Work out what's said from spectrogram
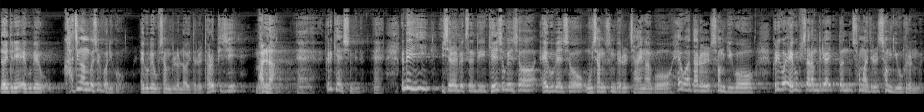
너희들이 애굽의 가증한 것을 버리고 애굽의 우상들로 너희들을 더럽히지 말라. 예. 그렇게 했습니다. 예. 근데 이 이스라엘 백성들이 계속해서 애굽에서 우상 숭배를 자행하고 해와 달을 섬기고 그리고 애굽 사람들이 했던 송아지를 섬기고 그러는 거예요.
